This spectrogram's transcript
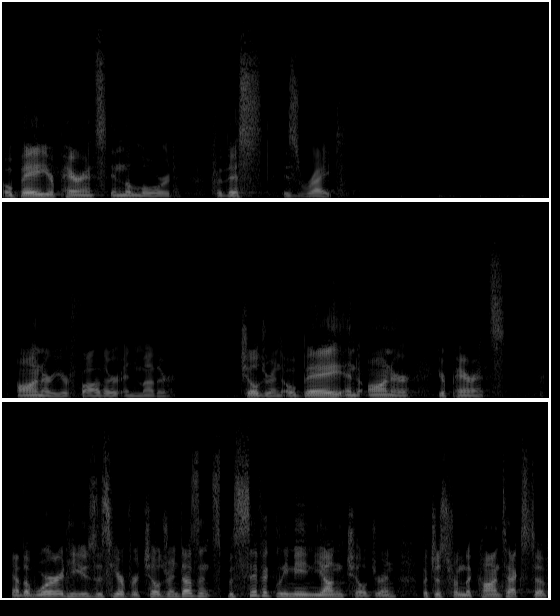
obey your parents in the Lord, for this is right. Honor your father and mother. Children, obey and honor your parents. Now, the word he uses here for children doesn't specifically mean young children, but just from the context of,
